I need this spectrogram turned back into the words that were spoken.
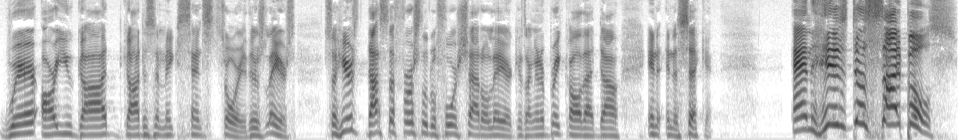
where are you God? God doesn't make sense story. There's layers. So here's that's the first little foreshadow layer because I'm going to break all that down in, in a second. and his disciples.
